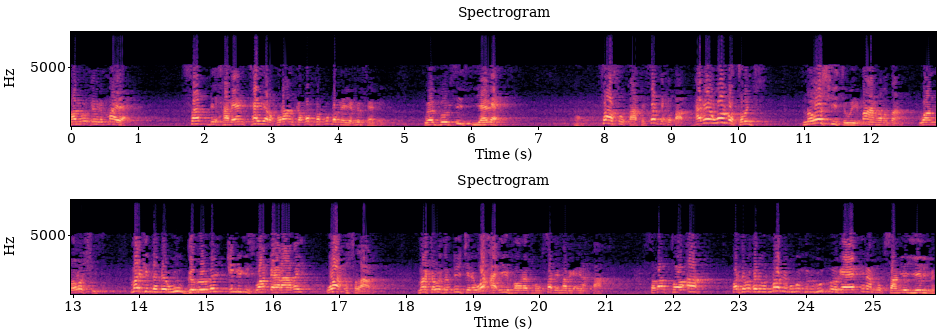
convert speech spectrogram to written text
nabi wuxuu yidhi maya saddex habeen ka yar qur'aanka qofka ku dhameeya ma fahmin. Waa boobsi siyaada saasuu qaatay saddexu qaatay. Habeen walba toban jus noloshiisa wey maaha ramadaan. Waa noloshiisa markii dambe wuu gaboobay cimrigiis waa dheeraaday waa cuslaaday. Marka wuxuu dhihi jiray waxa ii rooneed ruksadii nabiga inaan qaato. Sababtoo ah horta wuxuu i nabigu wuxuu igu ogaa inaan nuqsaamiyo yeelima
